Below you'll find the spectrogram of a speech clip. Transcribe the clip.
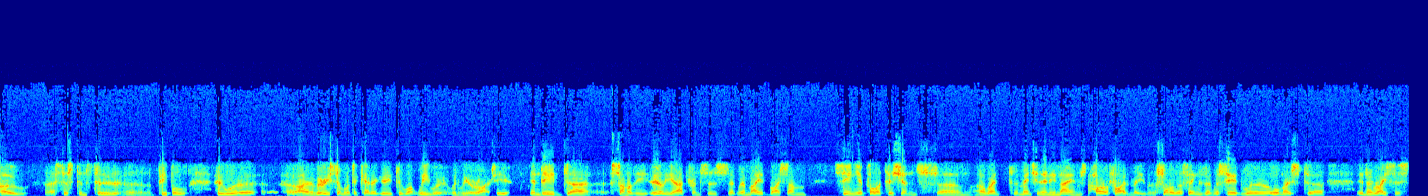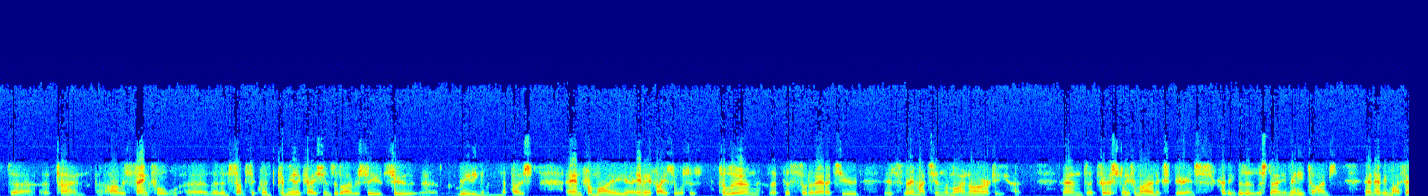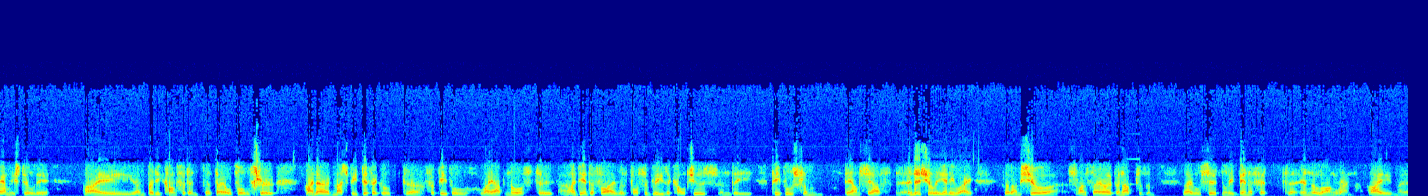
owe assistance to uh, people who were uh, in a very similar to category to what we were when we arrived here. Indeed, uh, some of the early utterances that were made by some senior politicians, um, I won't mention any names, horrified me. Some of the things that were said were almost uh, in a racist uh, tone. I was thankful uh, that in subsequent communications that I received through uh, reading in the Post and from my uh, MFA sources, to learn that this sort of attitude is very much in the minority. And uh, personally, from my own experience, having visited Estonia many times and having my family still there, I am pretty confident that they'll pull through. I know it must be difficult uh, for people way up north to identify with possibly the cultures and the peoples from down south, initially anyway, but I'm sure once they open up to them, they will certainly benefit uh, in the long run. I uh,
